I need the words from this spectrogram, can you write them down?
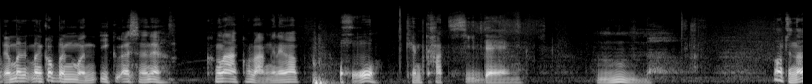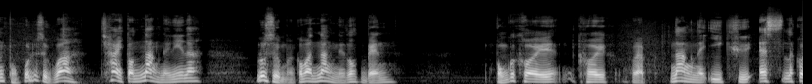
แต่มันมันก็เป็นเหมือน EQS นะเนี่ย ข้างหน้าข้างหลังนะครับ โอ้โห เข็มขัดสีแดง นอกจากนั้นผมก็รู้สึกว่าใช่ตอนนั่งในนี้นะ รู้สึกเหมือนกับว่านั่งในรถเบนซ์ผมก็เคยเคยแบบนั่งใน EQS แล้วก็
